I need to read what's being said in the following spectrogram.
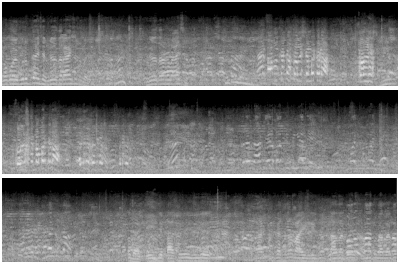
আমাকে ওই গ্রুপটা আইছে বিরোধী তারা আইছে সবাই। বিরোধী তারা সবাই চল্লিশ নম্বর চল্লিশ চল্লিশ নম্বর এসো। এই যে পাশে এই যে মার্কেট কাছে না বাইক রিজার্ভ দাদা গো আমাকে দাদা গো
